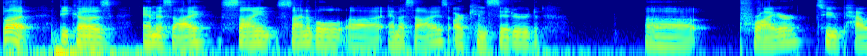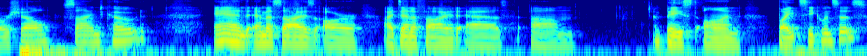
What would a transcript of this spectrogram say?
but because MSI sign signable uh, MSIs are considered uh, prior to PowerShell signed code, and MSIs are identified as um, based on byte sequences.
